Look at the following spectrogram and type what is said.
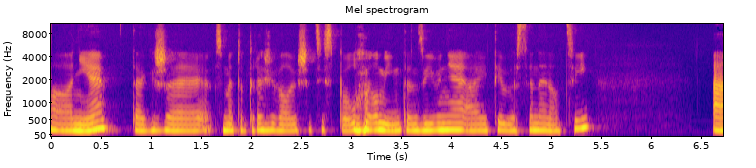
nie. Takže sme to prežívali všetci spolu veľmi intenzívne, aj tie vesené noci. A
